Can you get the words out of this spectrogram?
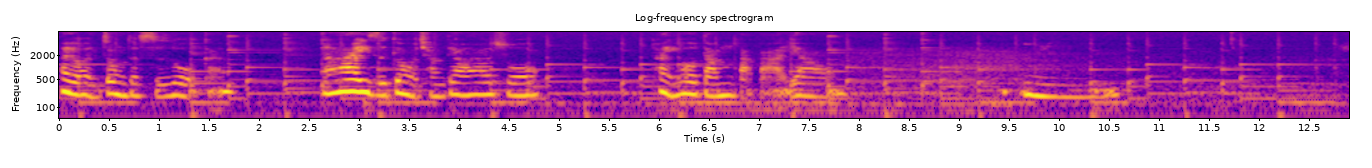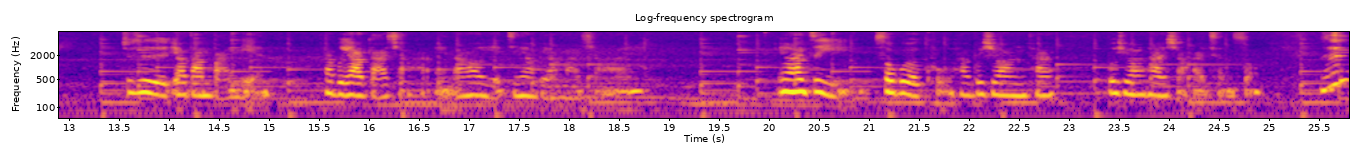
他有很重的失落感，然后他一直跟我强调，他说他以后当爸爸要，嗯，就是要当白脸，他不要打小孩，然后也尽量不要骂小孩，因为他自己受过的苦，他不希望他不希望他的小孩承受，可是。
